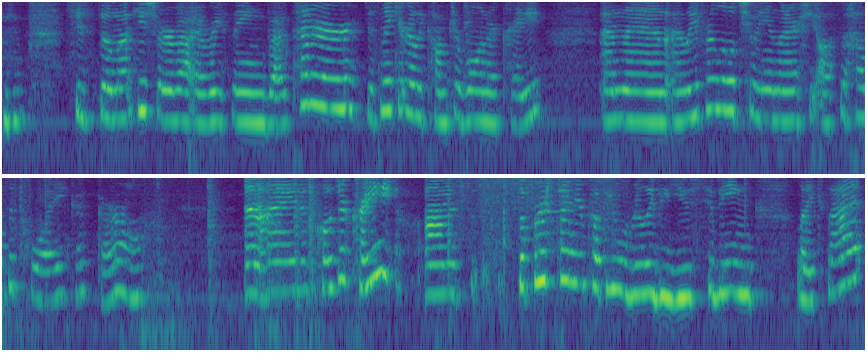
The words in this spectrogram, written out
She's still not too sure about everything, but I pet her, just make it really comfortable in her crate. And then I leave her a little chewy in there. She also has a toy. Good girl. And I just close her crate. Um, it's the first time your puppy will really be used to being like that.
